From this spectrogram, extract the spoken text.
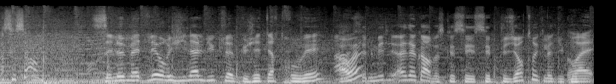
Ah, c'est ça C'est le medley original du club que j'ai été retrouvé. Ah ouais c'est le medley- Ah d'accord, parce que c'est c'est plusieurs trucs là du coup. Ouais,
